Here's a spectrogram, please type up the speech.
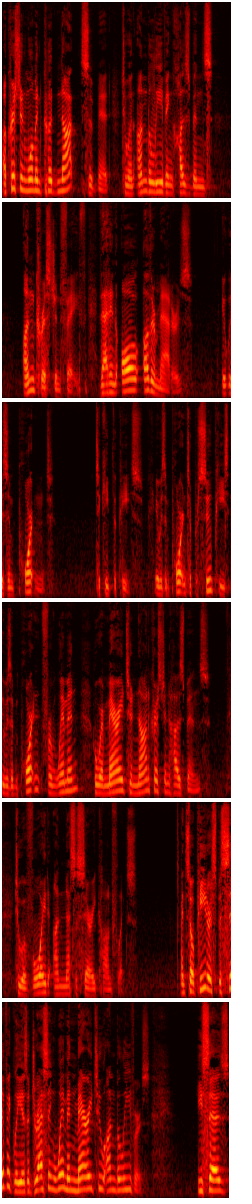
a Christian woman could not submit to an unbelieving husband's unchristian faith, that in all other matters, it was important to keep the peace. It was important to pursue peace. It was important for women who were married to non Christian husbands to avoid unnecessary conflicts. And so, Peter specifically is addressing women married to unbelievers. He says,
